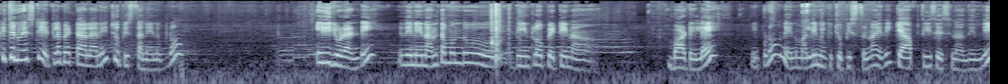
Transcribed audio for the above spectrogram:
కిచెన్ వేస్ట్ ఎట్లా పెట్టాలని చూపిస్తాను నేను ఇప్పుడు. ఇది చూడండి. ఇది నేను అంతకుముందు దీంట్లో పెట్టిన బాటిలే. ఇప్పుడు నేను మళ్ళీ మీకు చూపిస్తున్నా. ఇది క్యాప్ తీసేసిన దీన్ని.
